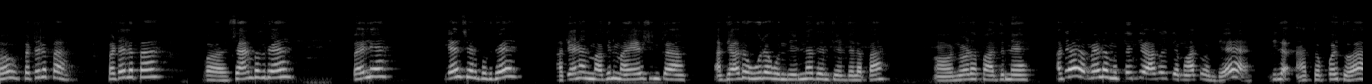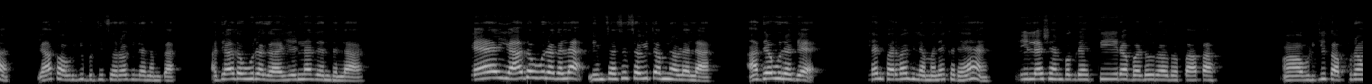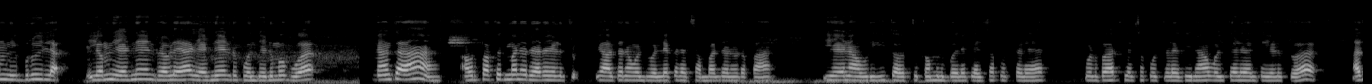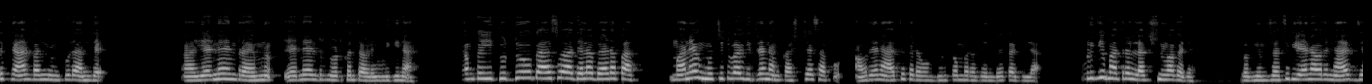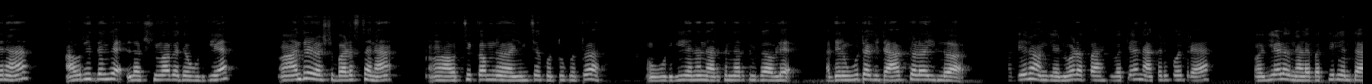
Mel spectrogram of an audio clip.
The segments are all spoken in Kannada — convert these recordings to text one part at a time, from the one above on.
ಓ, ಪಟೇಲಪ್ಪ ಪಟೇಲಪ್ಪ. ಶಾನ್ ಬಗ್ರೆ ಬೈಲೆ ಏನು ಶಾನ್ ಬಗ್ರೆ? ಅದೇ ನನ್ನ ಮಗನ ಮಹೇಶನ್ಕ, ಅದ್ಯಾವುದೋ ಊರಾಗ ಒಂದು ಹೆಣ್ಣದೆ ಅಂತ ಹೇಳ್ದಲ್ಲಪ್ಪ. ನೋಡಪ್ಪ ಅದನ್ನೇ. ಅದೇ ಮೇಡಮ್ ತಂಗಿ ಆಗೋಯ್ತೆ ಮಾತು ಒಂದೇ? ಇಲ್ಲ, ಅದು ತಪ್ಪೋಯ್ತು ಯಾಕೋ ಹುಡುಗಿ ಬುದ್ಧಿ ಸರೋಗಿಲ್ಲ ನಮ್ಗೆ. ಅದ್ಯಾವುದೋ ಊರಾಗ ಹೆಣ್ಣದೆ ಅಂದಲ್ಲ. ಏ, ಯಾವುದೋ ಊರಾಗಲ್ಲ ನಿಮ್ಮ ಸೊಸೆ ಸವಿತಮ್ಮನವಳಲ್ಲ. ಅದೇ ಊರಾಗೆ. ಏನು ಪರವಾಗಿಲ್ಲ, ಮನೆ ಕಡೆ. ಇಲ್ಲ ಶಾನ್ ಬಗ್ರೆ, ತೀರಾ ಬಡವ್ರು ಅವರು, ಪಾಪ. ಆ ಹುಡುಗಿಗೆ ಅಪ್ಪನಮ್ಮನ ಇಬ್ಬರೂ ಇಲ್ಲ. ಎಂ ಎರಡನೇ ಹೆಣ್ರವಳೆ ಎರಡನೇ ಹೆಣ್ರಕ್ಕೆ ಒಂದು ಹೆಣ್ಣು ಮಗುವ ನಂಗ ಅವ್ರ ಪಕ್ಕದ ಮನೆಯವ್ರು ಯಾರೋ ಹೇಳಿದ್ರು ಯಾವ್ದಾನ ಒಂದು ಒಳ್ಳೆ ಕಡೆ ಸಂಬಂಧ ನೋಡಪ್ಪ. ಏನು ಆ ಹುಡುಗಿಗೆ ಅವ್ರ ಚಿಕ್ಕಮ್ಮನ ಬಲೆ ಕೆಲಸ ಕೊಡ್ತಾಳೆ, ಕೊಡ್ಬಾರ್ದು ಕೆಲಸ ಕೊಡ್ತಾಳೆ, ದಿನ ಒಯ್ತಾಳೆ ಅಂತ ಹೇಳಿದ್ರು. ಅದಕ್ಕೆ ನಾನು ಬಂದು ನಿಮ್ಮ ಕೂಡ ಅಂದೆ. ಎಣ್ಣೆ ಹೆಣ್ರ ಎಮ್ನು ಎರಡನೇ ಹೆಣ್ರು ನೋಡ್ಕೊಂತಾವಳೆ ಹುಡುಗಿನ. ನಮ್ಗೆ ಈ ದುಡ್ಡು, ಕಾಸು ಅದೆಲ್ಲ ಬೇಡಪ್ಪ. ಮನೆಗೆ ಮುಚ್ಚಿಟವಾಗಿದ್ರೆ ನಮ್ಗೆ ಅಷ್ಟೇ ಸಾಕು. ಅವ್ರೇನು ಆಚೆ ಕಡೆ ಹೋಗಿ ದುಡ್ಕೊಂಬರೋದೇನು ಬೇಕಾಗಿಲ್ಲ. ಹುಡುಗಿ ಮಾತ್ರ ಲಕ್ಷಣವಾಗದೆ. ಇವಾಗ ನಿಮ್ಮ ಸಸಿಗಳು ಏನವ್ರೆ ನಾಲ್ಕು ಜನ ಅವರಿದ್ದಂಗೆ ಲಕ್ಷ್ಮೀವಾಗದ ಹುಡುಗಿ ಅಂದರೆ ಅಷ್ಟು ಬಡಸ್ತಾನ ಅವ್ರ ಚಿಕ್ಕಮ್ಮನ ಹಿಂಸೆ ಕೊಟ್ಟು ಕೊಟ್ಟು ಹುಡುಗಿ ಏನೋ ನರ್ಕಲ್ ನರ್ಕಲ್ಗ ಅವಳೆ, ಅದೇನು ಊಟ ಗೀಟ ಆಗ್ತಾಳೋ ಇಲ್ಲೋ ಅದೇನೋ ಹಂಗೆ ನೋಡಪ್ಪ ಇವತ್ತೇನು ಆ ಕಡೆಗೆ ಹೋದ್ರೆ ಹೇಳು ನಾಳೆ ಬರ್ತೀರಿ ಅಂತ.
